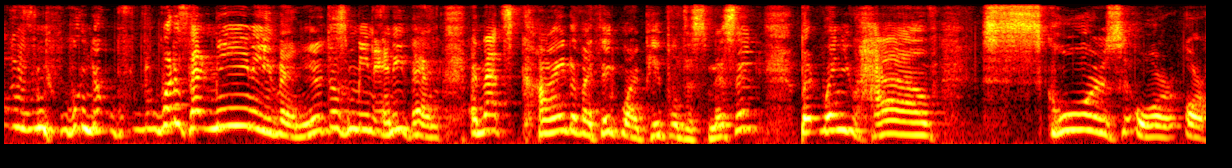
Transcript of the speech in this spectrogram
what does that mean even it doesn't mean anything and that's kind of i think why people dismiss it but when you have scores or, or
